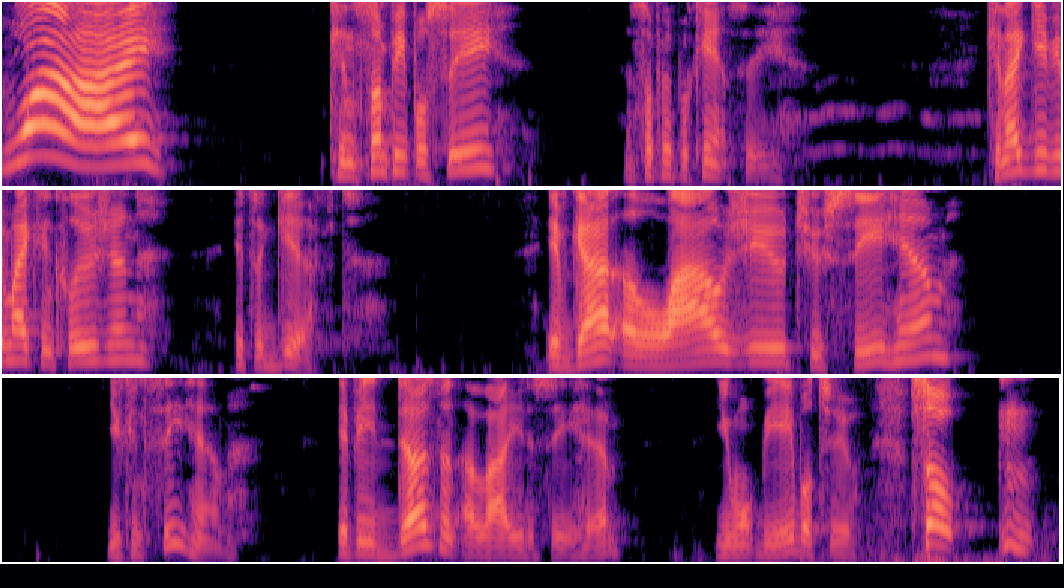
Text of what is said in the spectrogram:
why can some people see and some people can't see? Can I give you my conclusion? It's a gift. If God allows you to see Him, you can see Him. If He doesn't allow you to see Him, you won't be able to. So,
